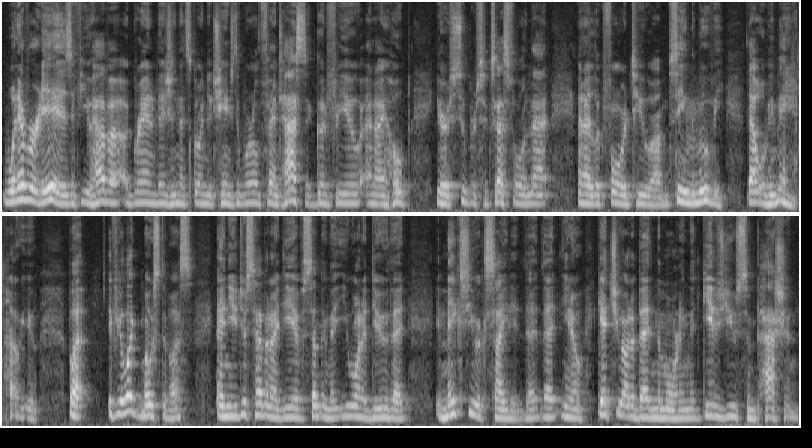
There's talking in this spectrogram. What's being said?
whatever it is, if you have a, a, grand vision that's going to change the world, fantastic, good for you, and I hope you're super successful in that. And I look forward to um, seeing the movie that will be made about you. But if you're like most of us and you just have an idea of something that you want to do that it makes you excited, that that you know gets you out of bed in the morning, that gives you some passion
